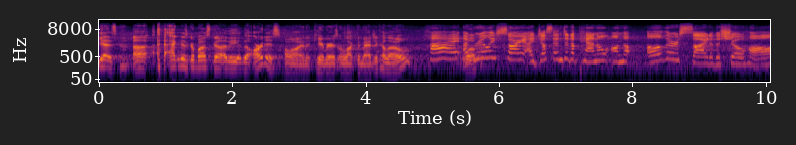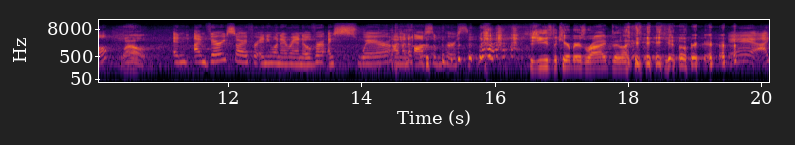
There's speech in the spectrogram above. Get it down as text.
yes, uh, Agnes Garbowska, the the artist on Care Bears Unlock the Magic. Hello. Hi, I'm really sorry. I just ended a panel on the other side of the show hall. Wow. And I'm very sorry for anyone I ran over. I swear I'm an awesome person. Did you use the Care Bears ride to like get over here? yeah, I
